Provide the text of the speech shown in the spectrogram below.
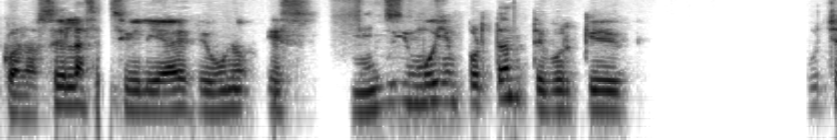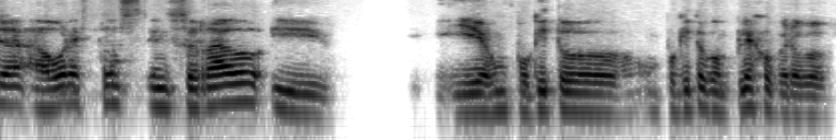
conocer las sensibilidades de uno es muy, muy importante porque pucha, ahora estás encerrado y, y es un poquito, un poquito complejo, pero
